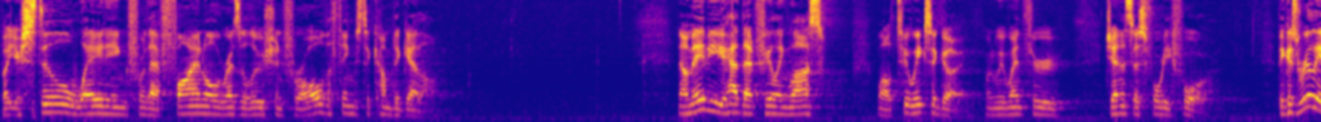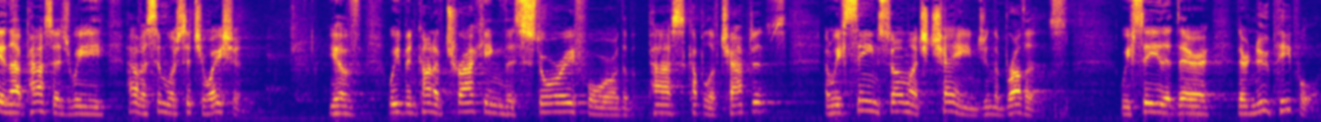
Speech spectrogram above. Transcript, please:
but you're still waiting for that final resolution for all the things to come together. Now, maybe you had that feeling last, well, two weeks ago when we went through Genesis 44. Because really, in that passage, we have a similar situation. You have, we've been kind of tracking this story for the past couple of chapters, and we've seen so much change in the brothers. We see that they're, they're new people.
